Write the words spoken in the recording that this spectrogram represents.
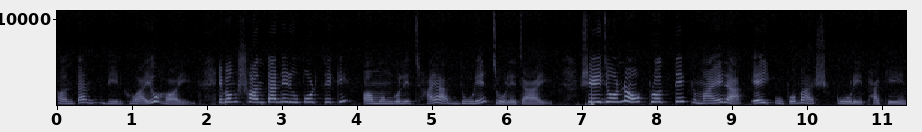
সন্তান দীর্ঘায়ু হয় এবং সন্তানের উপর থেকে অমঙ্গলের ছায়া দূরে চলে যায়। সেই জন্য প্রত্যেক মায়েরা এই উপবাস করে থাকেন।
